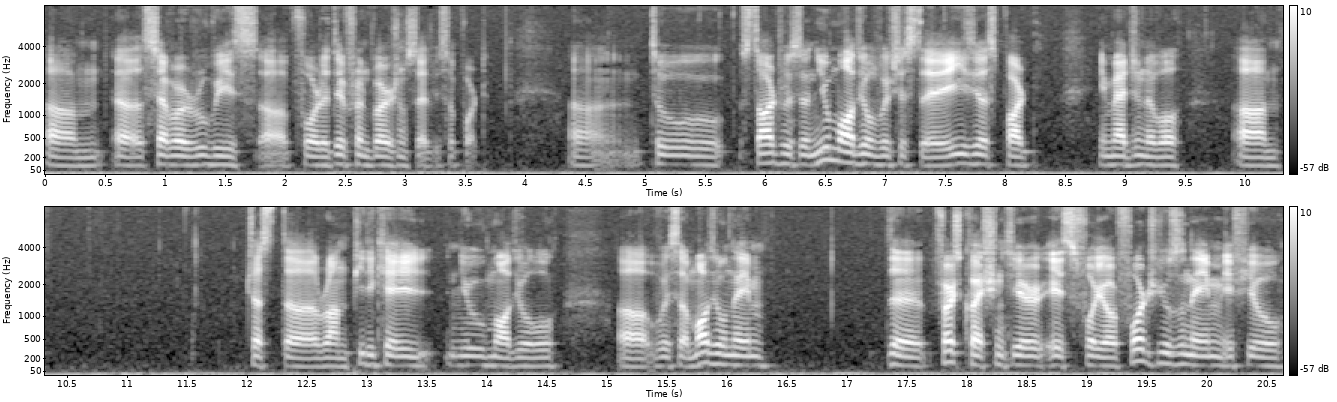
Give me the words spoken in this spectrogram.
um, uh, several Rubies uh, for the different versions that we support. Uh, to start with a new module, which is the easiest part imaginable, um, just uh, run pdk new module uh, with a module name. The first question here is for your Forge username if you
